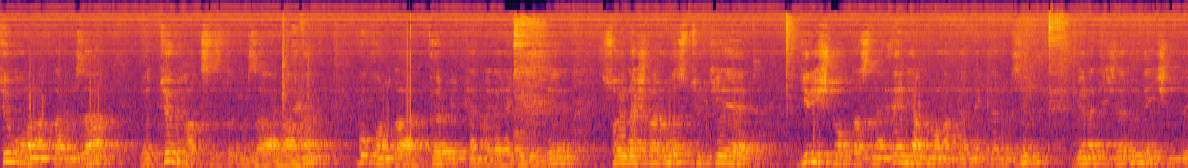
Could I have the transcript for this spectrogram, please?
Tüm olanaklarımıza ve tüm haksızlığımıza rağmen bu konuda örgütlenmelere gidildi. Soydaşlarımız Türkiye'ye giriş noktasına en yakın olan derneklerimizin yöneticilerinin de içinde,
